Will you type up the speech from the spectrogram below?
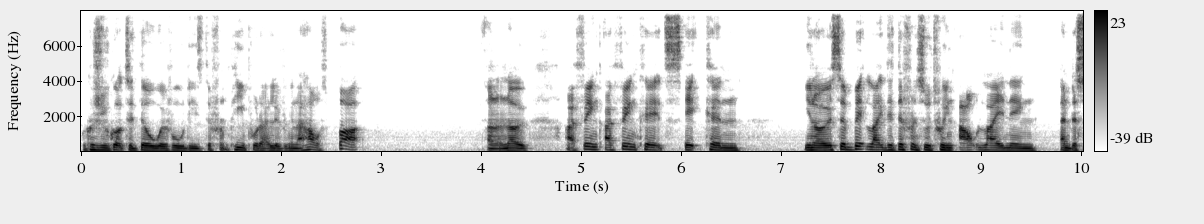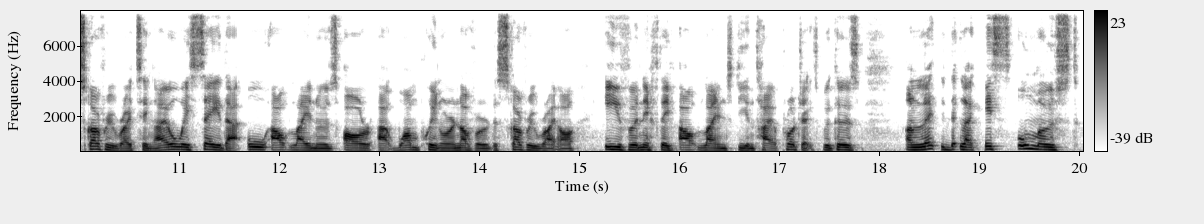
because you've got to deal with all these different people that are living in a house. But I don't know. I think I think it's it can you know, it's a bit like the difference between outlining and discovery writing. I always say that all outliners are at one point or another a discovery writer, even if they've outlined the entire project, because unless like it's almost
